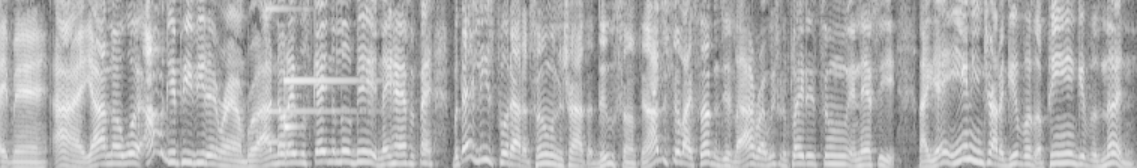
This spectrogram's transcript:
right, man. All right, y'all know what? I'm gonna give PV that round, bro. I know they was skating a little bit and they had some things, but they at least put out a tune and tried to do something. I just feel like Southern just like, all right, we finna play this tune and that's it. Like they ain't even try to give us a pin, give us nothing.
